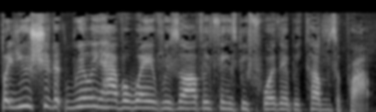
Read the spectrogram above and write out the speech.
but you should really have a way of resolving things before there becomes a problem.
